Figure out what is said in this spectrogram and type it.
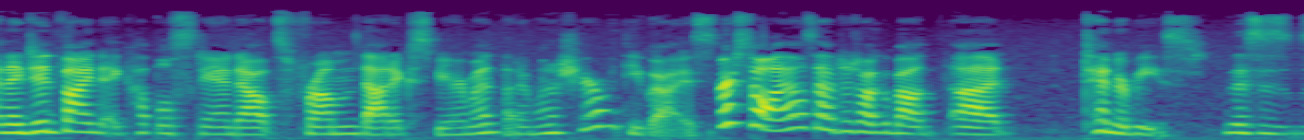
And I did find a couple standouts from that experiment that I want to share with you guys. First of all, I also have to talk about uh, Tender Beast. This is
